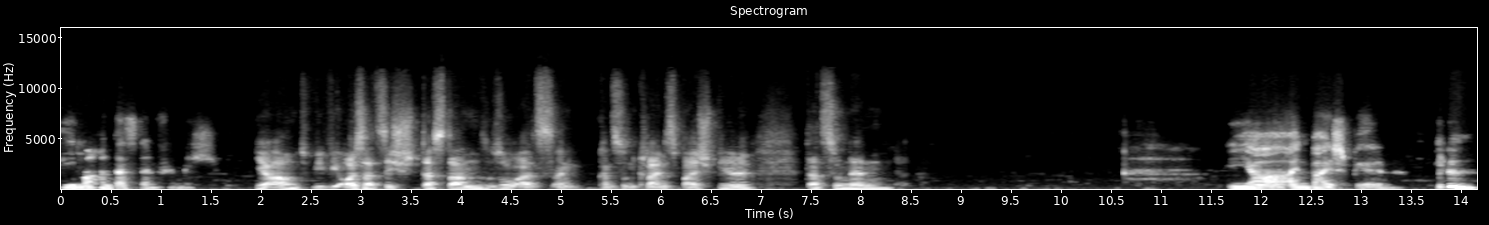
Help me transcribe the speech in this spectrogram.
Die machen das denn für mich. Ja, und wie, wie äußert sich das dann? So als ein, kannst du ein kleines Beispiel dazu nennen? Ja, ein Beispiel.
